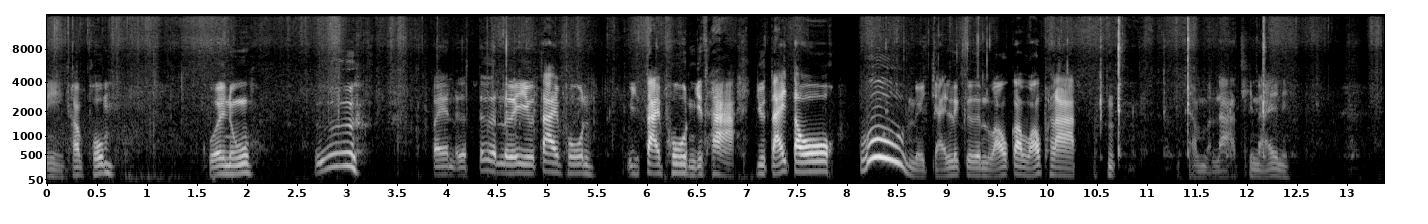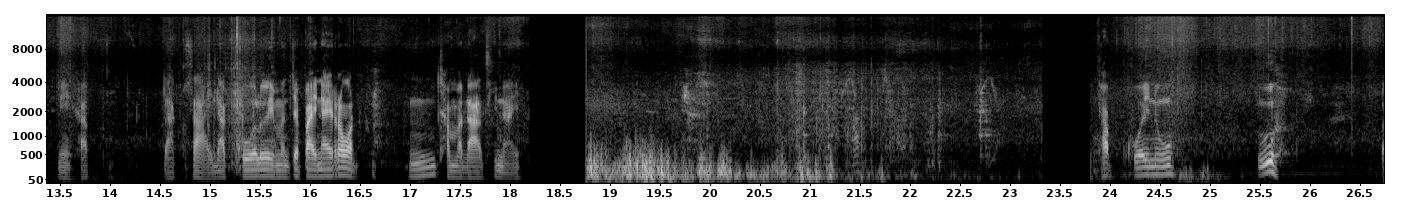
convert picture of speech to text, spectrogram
นี่ครับผม ควยหนูเออเป็นเออเตือนเลยอยู่ใต้โพนอยู่ใต้โพนกีตาอยู่ใต้โตวู้เหนื่อยใจเหลือเกินเว้าก็เว้าพลาดธรรมดาที่ไหนนี่ นี่ครับ ดักสายดักตัวเลย มันจะไปในรอดธรรมดาที่ไหนครับควยหนูอู้แป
